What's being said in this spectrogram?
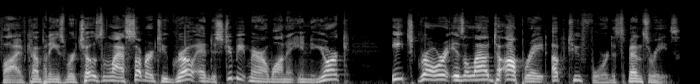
Five companies were chosen last summer to grow and distribute marijuana in New York. Each grower is allowed to operate up to four dispensaries.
